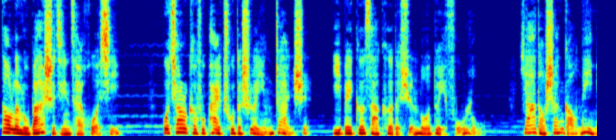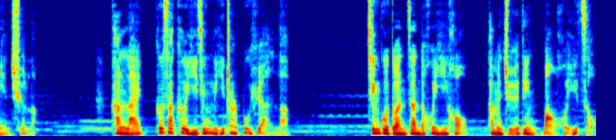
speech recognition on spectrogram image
到了鲁巴什金才获悉，波乔尔科夫派出的摄营战士已被哥萨克的巡逻队俘虏，押到山岗那面去了。看来哥萨克已经离这儿不远了。经过短暂的会议后，他们决定往回走。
